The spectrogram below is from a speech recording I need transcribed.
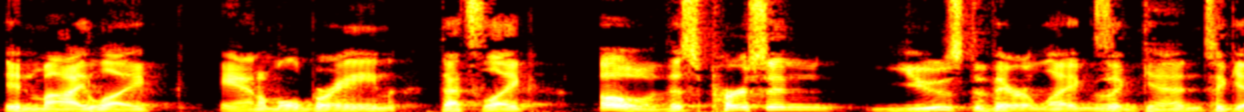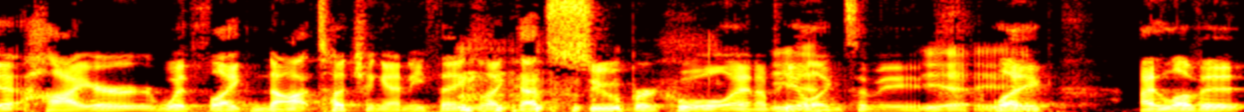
in my like animal brain that's like, oh, this person used their legs again to get higher with like not touching anything. Like that's super cool and appealing to me. Yeah, yeah. Like I love it,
